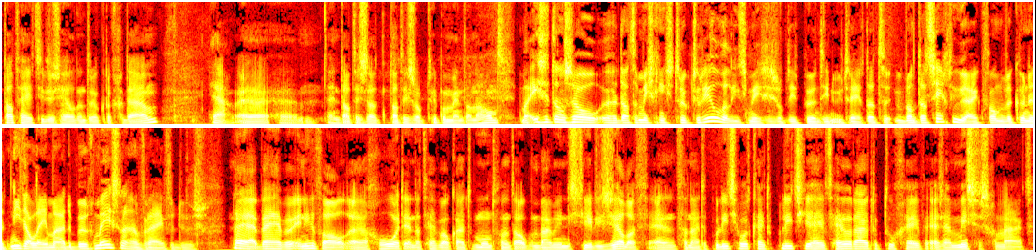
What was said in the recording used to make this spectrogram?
Dat heeft u dus heel nadrukkelijk gedaan. Ja, uh, uh, en dat is, dat, dat is op dit moment aan de hand. Maar is het dan zo uh, dat er misschien structureel wel iets mis is op dit punt in Utrecht? Dat, want dat zegt u eigenlijk van, we kunnen het niet alleen maar de burgemeester aanwrijven dus. Nou ja, wij hebben in ieder geval gehoord, en dat hebben we ook uit de mond van het Openbaar Ministerie zelf... en vanuit de politie hoort. Kijk, de politie heeft heel duidelijk toegegeven, er zijn misses gemaakt.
